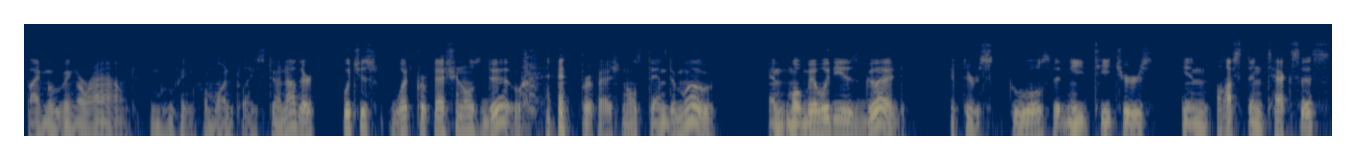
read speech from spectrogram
by moving around, moving from one place to another, which is what professionals do. professionals tend to move. And mobility is good. If there's schools that need teachers in Austin, Texas,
